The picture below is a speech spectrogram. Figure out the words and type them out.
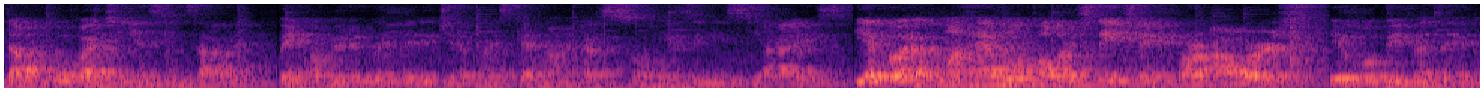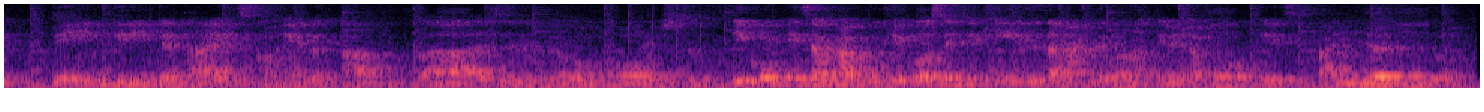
Dá uma curvadinha assim, sabe? Vem com a Beauty Blender e tira quaisquer marcações iniciais. E agora com a Revlon Color Stay 24 Hours, eu vou vir fazendo bem gringa, tá? E escorrendo a base no meu rosto. E com o pincel Kabuki ou 115 da Macrylan, eu já vou espalhando.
